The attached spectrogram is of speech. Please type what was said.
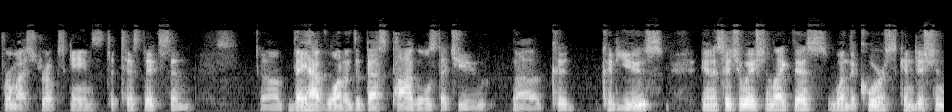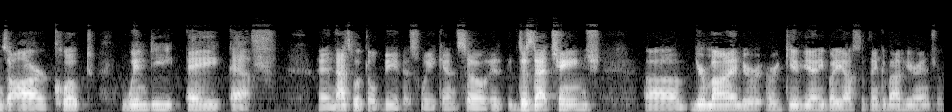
for my strokes gain statistics, and um, they have one of the best toggles that you uh, could could use in a situation like this when the course conditions are quote Windy AF, and that's what they'll be this weekend. So, it, does that change um, your mind or, or, give you anybody else to think about here, Andrew?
